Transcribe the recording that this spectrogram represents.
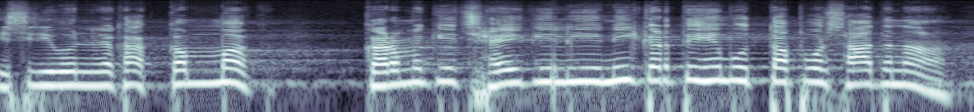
इसलिए उन्होंने लिखा, कम्मक, कर्म के क्षय के लिए नहीं करते हैं वो तप और साधना।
